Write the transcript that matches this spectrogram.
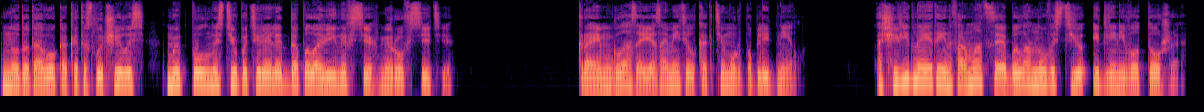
Но до того, как это случилось, мы полностью потеряли до половины всех миров сети. Краем глаза я заметил, как Тимур побледнел. Очевидно, эта информация была новостью и для него тоже.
